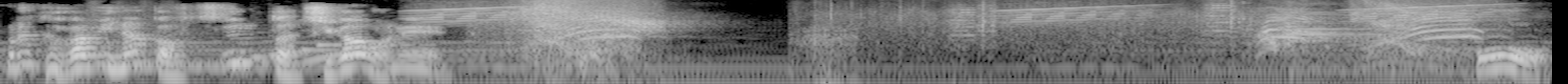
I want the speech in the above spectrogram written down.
これ鏡なんか普通のとは違うわね。おう。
